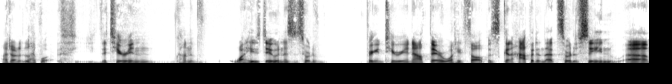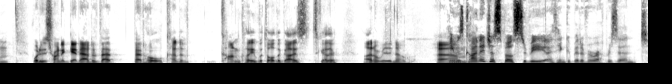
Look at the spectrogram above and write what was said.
I don't like what the Tyrion kind of what he's doing is sort of bringing Tyrion out there, what he thought was going to happen in that sort of scene, um, what he was trying to get out of that that whole kind of conclave with all the guys together. I don't really know. Um, he was kind of just supposed to be, I think, a bit of a represent,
